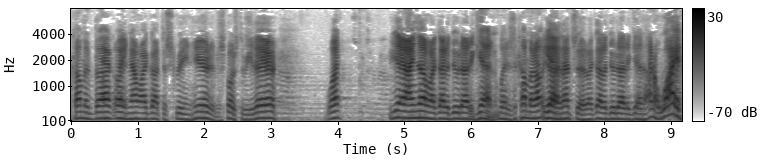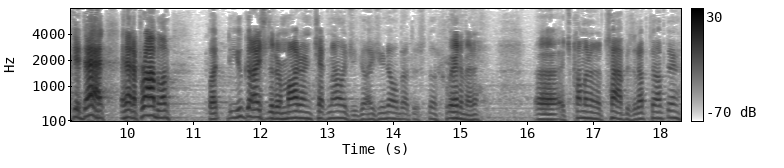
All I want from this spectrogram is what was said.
coming back. Oh, now I got the screen here. It was supposed to be there. What? Yeah, I know. I got to do that again. Is it coming up? Yeah, that's it. I got to do that again. I don't know why it did that. It had a problem. But you guys that are modern technology guys, you know about this stuff. Wait a minute. Uh, it's coming on the top. Is it up top there?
